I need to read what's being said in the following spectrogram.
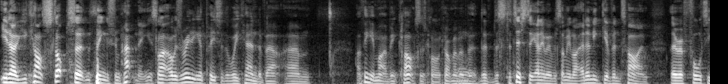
you know you can't stop certain things from happening. It's like I was reading a piece at the weekend about um, I think it might have been Clarkson's column. I can't remember. Mm. But the, the statistic anyway was something like at any given time there are 40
